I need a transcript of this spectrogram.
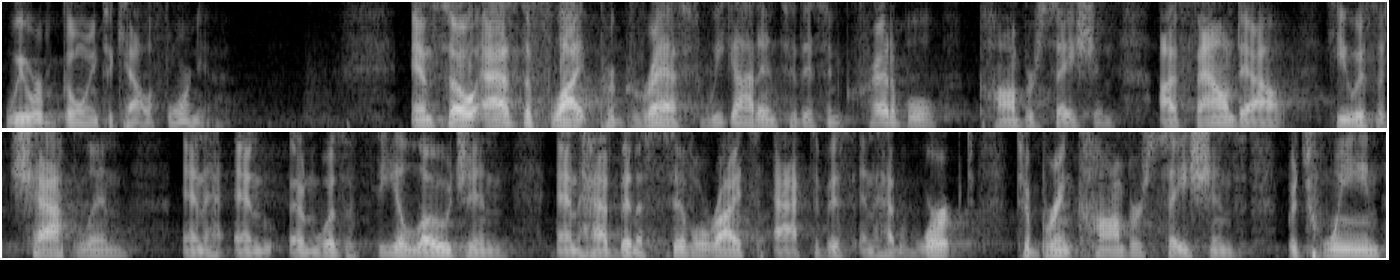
We were going to California. And so, as the flight progressed, we got into this incredible conversation. I found out he was a chaplain and, and, and was a theologian and had been a civil rights activist and had worked to bring conversations between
